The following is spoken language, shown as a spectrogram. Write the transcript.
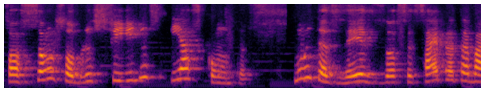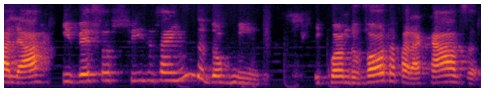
só são sobre os filhos e as contas. Muitas vezes você sai para trabalhar e vê seus filhos ainda dormindo. E quando volta para casa,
